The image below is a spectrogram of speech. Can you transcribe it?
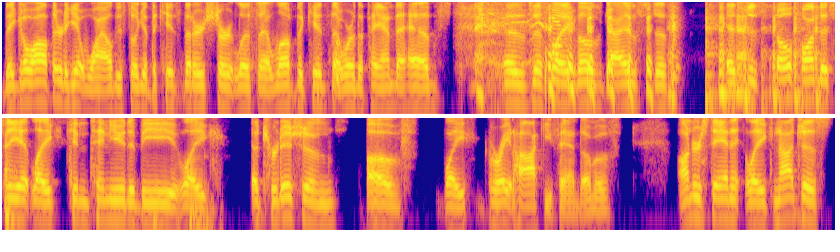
they go out there to get wild. You still get the kids that are shirtless. I love the kids that wear the panda heads. It's just like those guys just it's just so fun to see it like continue to be like a tradition of like great hockey fandom of understanding like not just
